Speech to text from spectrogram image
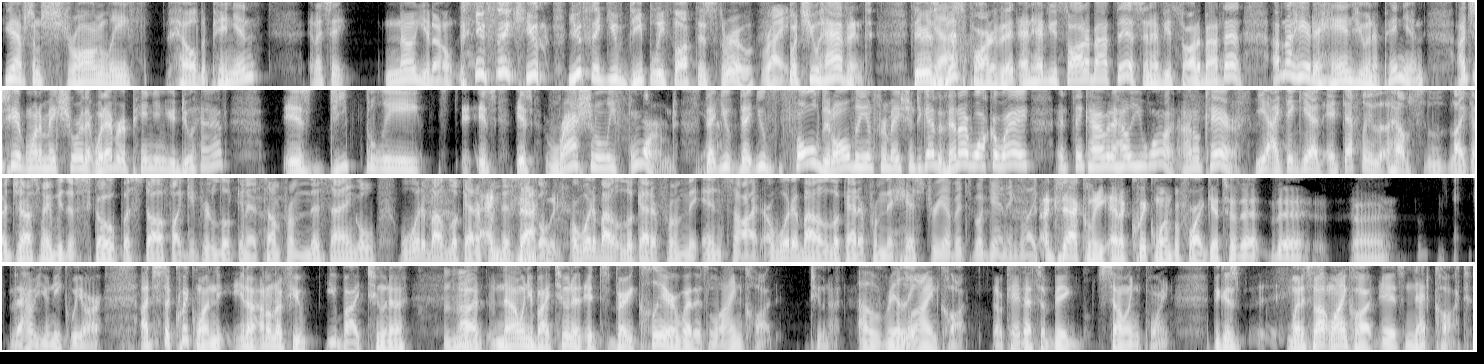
You have some strongly held opinion, and I'd say, no, you don't. you think you you think you've deeply thought this through, Right. But you haven't. There's Yeah. this part of it, and have you thought about this? And have you thought about that? I'm not here to hand you an opinion. I just here want to make sure that whatever opinion you do have is deeply is is rationally formed. That you that you've folded all the information together. Then I walk away and think however the hell you want. I don't care. Yeah, I think yeah, it definitely helps like adjust maybe the scope of stuff. Like if you're looking at some from this angle, well, what about look at it from this angle, or what about look at it from the inside, or what about look at it from the history of its beginning? Like Exactly. And a quick one before I get to the the uh, the how unique we are. Uh, just a quick one. You know, I don't know if you you buy tuna. Mm-hmm. Uh, now, when you buy tuna, it's very clear whether it's line caught tuna. oh really? Line caught. Okay, that's a big selling point because when it's not line caught, it's net caught.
